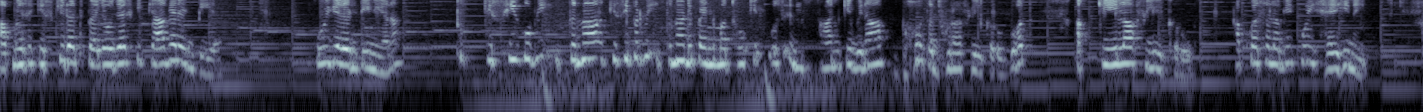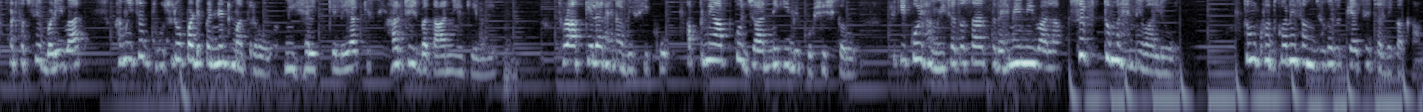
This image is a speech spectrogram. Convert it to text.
आप में से किसकी डेथ पहले हो जाए, इसकी क्या गारंटी है? कोई गारंटी नहीं है ना। तो किसी को भी इतना, किसी पर भी इतना डिपेंड मत हो कि उस इंसान के बिना आप बहुत अधूरा फील करो, बहुत अकेला फील करो। आपको ऐसा लगे कोई है ही नहीं। और सबसे बड़ी बात हमेशा दूसरों पर डिपेंडेंट मत रहो अपनी हेल्प के लिए या किसी, हर चीज़ बताने के लिए। थोड़ा अकेला रहना भी सीखो, अपने आप को जानने की भी कोशिश करो, क्योंकि कोई हमेशा तो साथ रहने नहीं वाला। सिर्फ़ तुम रहने वाले हो। तुम खुद को नहीं समझोगे तो कैसे चलेगा काम?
